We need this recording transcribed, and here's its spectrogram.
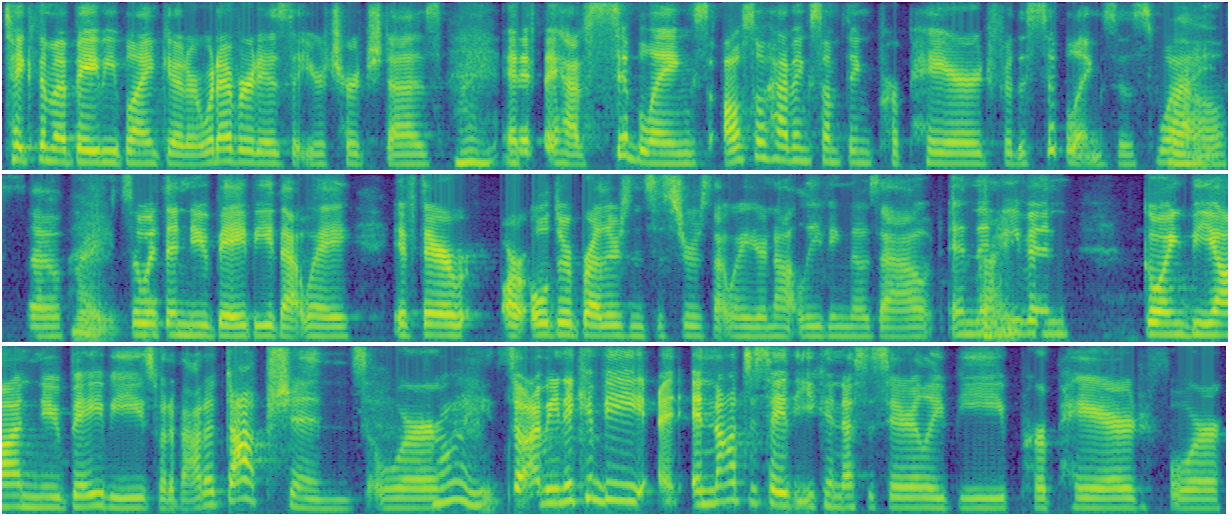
take them a baby blanket or whatever it is that your church does. Right. And if they have siblings, also having something prepared for the siblings as well. So Right. so with a new baby, that way, if there are older brothers and sisters, that way you're not leaving those out. And then Right. even going beyond new babies, what about adoptions or Right. so I mean, it can be, and not to say that you can necessarily be prepared for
